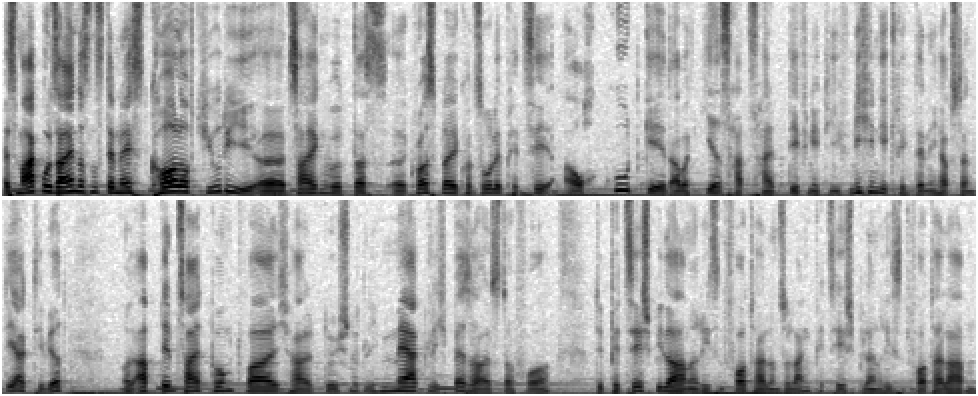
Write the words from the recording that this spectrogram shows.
Es mag wohl sein, dass uns demnächst Call of Duty äh, zeigen wird, dass äh, Crossplay Konsole PC auch gut geht, aber Gears hat es halt definitiv nicht hingekriegt, denn ich habe es dann deaktiviert und ab dem Zeitpunkt war ich halt durchschnittlich merklich besser als davor die PC-Spieler haben einen riesen Vorteil und solange PC-Spieler einen riesen Vorteil haben,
